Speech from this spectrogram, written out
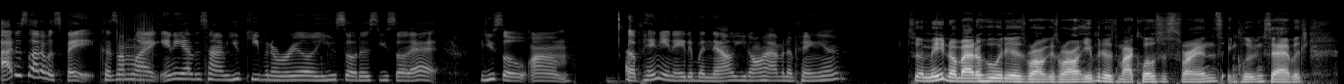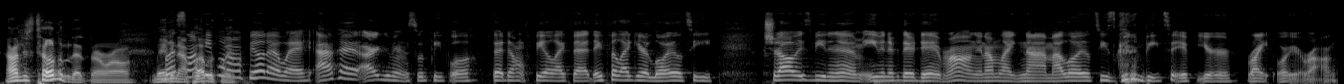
I just thought it was fake because I'm like, any other time you keeping it real and you so this, you so that, you so um opinionated, but now you don't have an opinion. To me, no matter who it is, wrong is wrong. Even if it's my closest friends, including Savage, I'll just tell them that they're wrong. Maybe but not some people publicly. don't feel that way. I've had arguments with people that don't feel like that. They feel like your loyalty should always be to them, even if they're dead wrong. And I'm like, nah, my loyalty's gonna be to if you're right or you're wrong,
